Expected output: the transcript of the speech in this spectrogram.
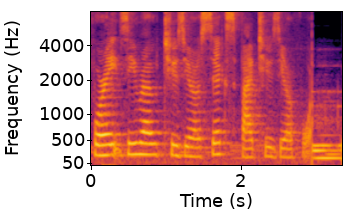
480 206 5204.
